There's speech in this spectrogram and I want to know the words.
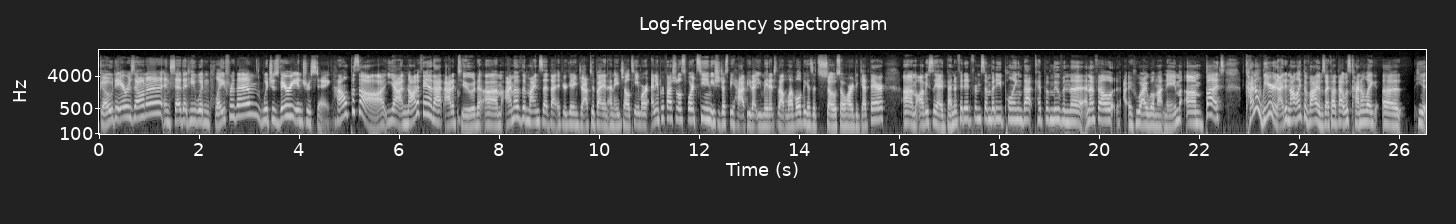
go to Arizona and said that he wouldn't play for them, which is very interesting. How bizarre. Yeah, not a fan of that attitude. Um, I'm of the mindset that if you're getting drafted by an NHL team or any professional sports team, you should just be happy that you made it to that level because it's so, so hard to get there. Um, obviously, I benefited from somebody pulling that type of move in the NFL, who I will not name. Um, but kind of weird. I did not like the vibes. I thought that was kind of like uh he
